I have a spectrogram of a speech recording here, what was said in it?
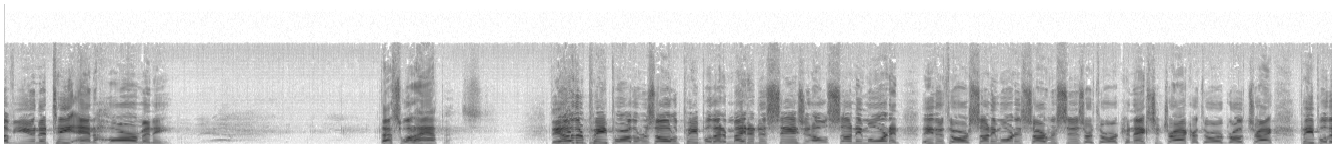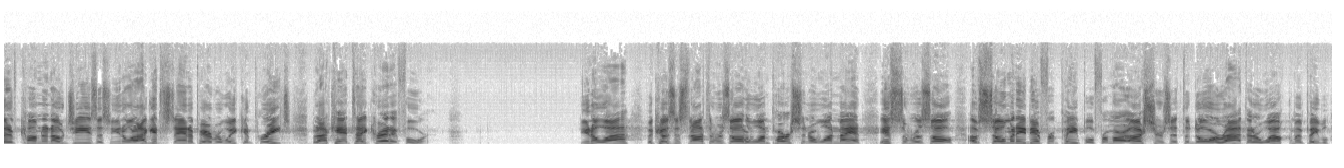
of unity and harmony. That's what happens. The other people are the result of people that have made a decision on Sunday morning, either through our Sunday morning services or through our connection track or through our growth track, people that have come to know Jesus. And you know what? I get to stand up here every week and preach, but I can't take credit for it. You know why? Because it's not the result of one person or one man. It's the result of so many different people, from our ushers at the door, right, that are welcoming people,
